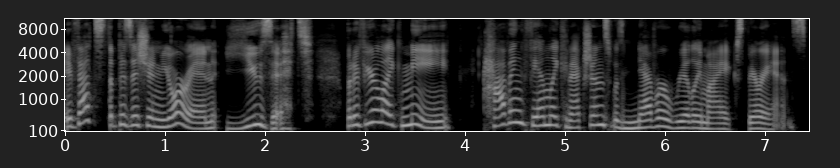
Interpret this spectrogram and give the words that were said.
If that's the position you're in, use it. But if you're like me, having family connections was never really my experience.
